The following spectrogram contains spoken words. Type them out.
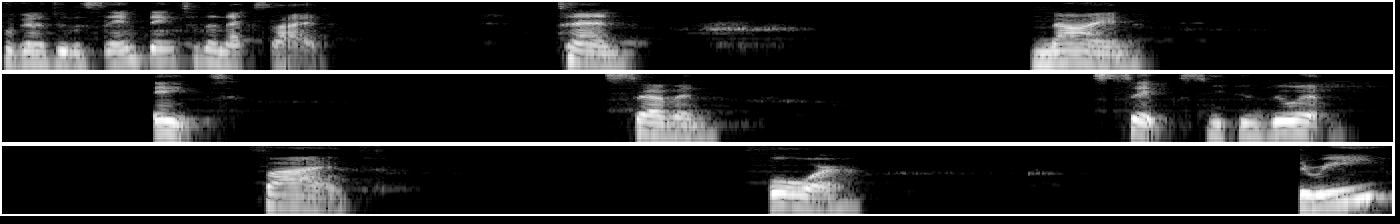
We're going to do the same thing to the next side. 10, 9, 8, 7, Six, you can do it. Five, four, three,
